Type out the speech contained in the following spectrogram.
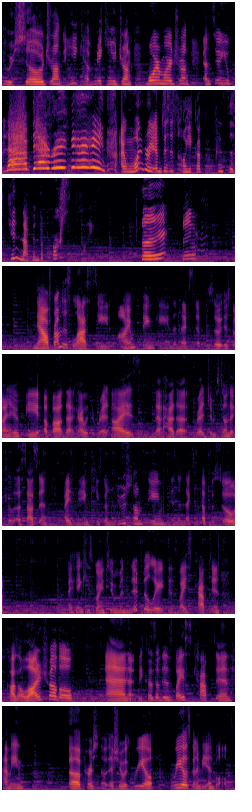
You were so drunk, and he kept making you drunk, more and more drunk, until you blabbed everything! I'm wondering if this is how he got the princess kidnapped in the first place. Now, from this last scene, I'm thinking the next episode is going to be about that guy with the red eyes that had that red gemstone that killed the assassin. I think he's going to do something in the next episode. I think he's going to manipulate this vice captain to cause a lot of trouble. And because of this vice captain having a personal issue with Rio, Rio is going to be involved.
